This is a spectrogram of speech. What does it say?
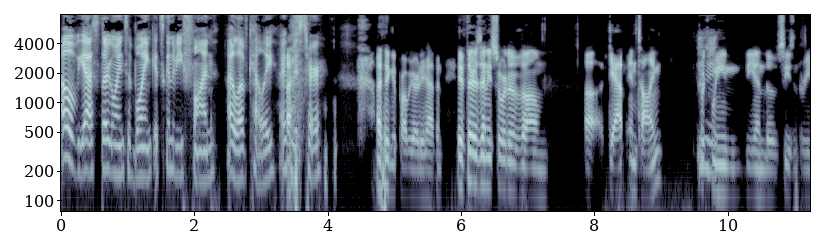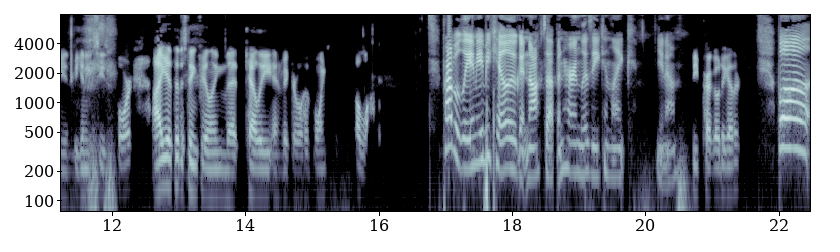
Oh yes, they're going to Boink. It's going to be fun. I love Kelly. I've missed her. I think it probably already happened. If there's any sort of um, uh, gap in time Mhm. between the end of season three and beginning of season four, I get the distinct feeling that Kelly and Victor will have boinked a lot. Probably, and maybe Kelly will get knocked up, and her and Lizzie can like, you know. Be prego together. Well,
